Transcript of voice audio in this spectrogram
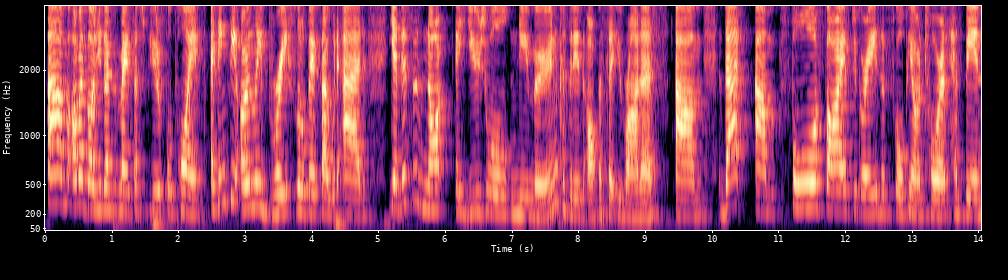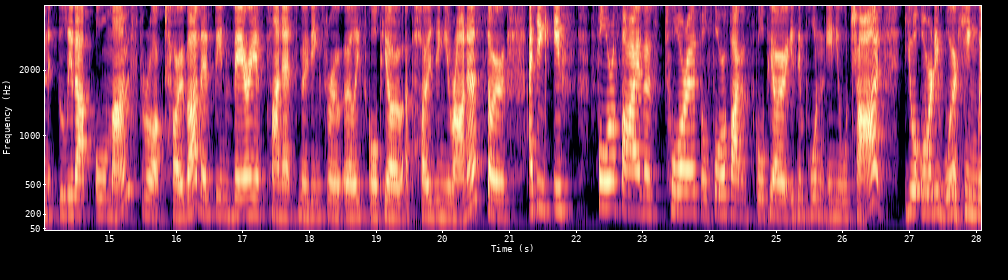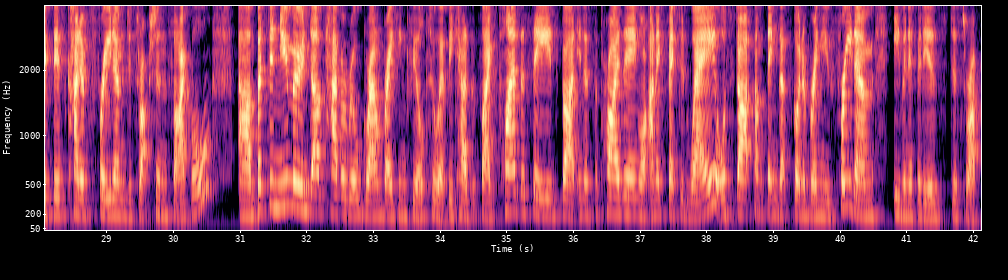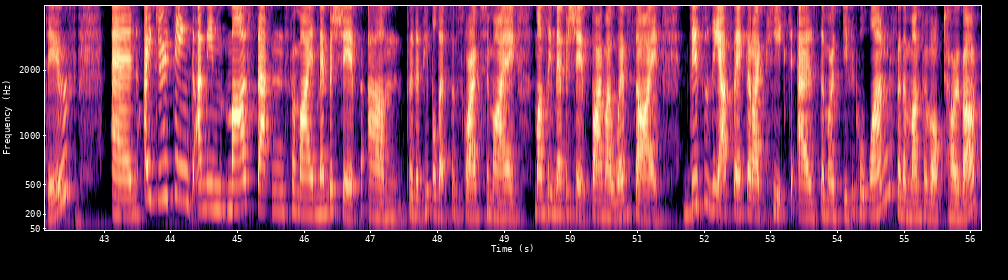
Um, oh my god, you guys have made such beautiful points. I think the only brief little bits I would add, yeah, this is not a usual new moon because it is opposite Uranus. Um, that um, four, five degrees of Scorpio and Taurus has been lit up all month through October. There's been various planets moving through early Scorpio opposing Uranus. So I think if four or five of Taurus or four or five of Scorpio is important in your chart, you're already working with this kind of freedom disruption cycle. Um, but the new moon does have a real groundbreaking feel to it because it's like plant the seeds, but in a surprising or unexpected way, or start something that's going to bring you freedom, even if it is disruptive. And I do think, I mean, Mars Saturn for my membership, um, for the people that subscribe to my monthly membership via my website, this was the aspect that I picked as the most difficult one for the month of October.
